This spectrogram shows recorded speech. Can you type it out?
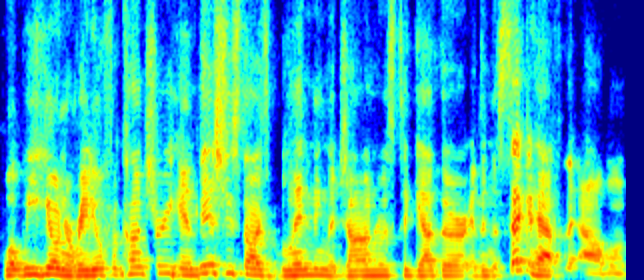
what we hear on the radio for country. And then she starts blending the genres together. And then the second half of the album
